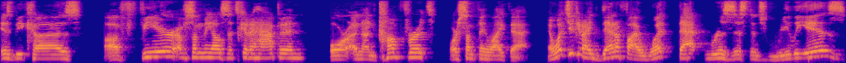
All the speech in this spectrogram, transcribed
is because of fear of something else that's going to happen or an uncomfort or something like that. And once you can identify what that resistance really is,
